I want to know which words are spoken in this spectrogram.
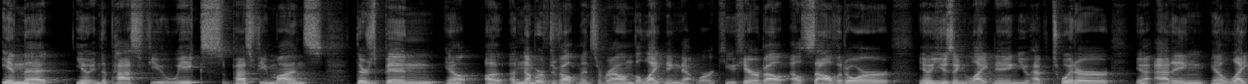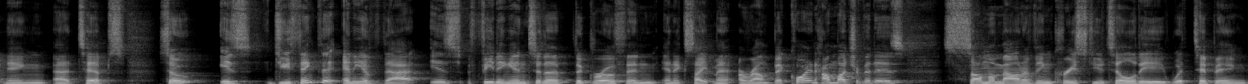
in that you know in the past few weeks, past few months there's been you know a, a, number of developments around the lightning network. You hear about el salvador you know using lightning. You have twitter you know adding you know lightning uh, tips. So is do you think that any of that is feeding into the the growth and, and excitement around bitcoin? How much of it is some amount of increased utility with tipping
